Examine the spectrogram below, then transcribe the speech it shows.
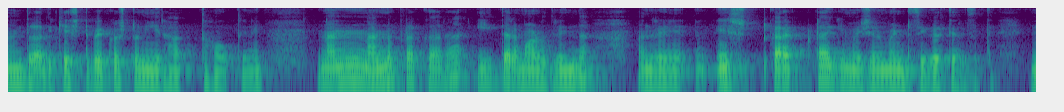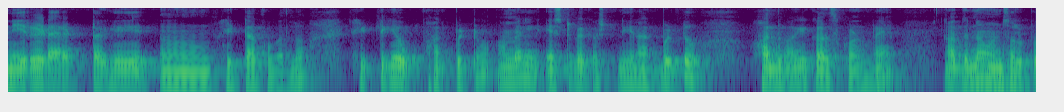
ನಂತರ ಅದಕ್ಕೆ ಎಷ್ಟು ಬೇಕಷ್ಟು ನೀರು ಹಾಕ್ತಾ ಹೋಗ್ತೀನಿ. ನನ್ನ ನನ್ನ ಪ್ರಕಾರ ಈ ಥರ ಮಾಡೋದ್ರಿಂದ, ಅಂದರೆ ಎಷ್ಟು ಕರೆಕ್ಟಾಗಿ ಮೆಷರ್ಮೆಂಟ್ ಸಿಗುತ್ತೆ ಅನಿಸುತ್ತೆ. ನೀರಿಗೆ ಡೈರೆಕ್ಟಾಗಿ ಹಿಟ್ಟು ಹಾಕೋ ಬದಲು ಹಿಟ್ಟಿಗೆ ಉಪ್ಪು ಹಾಕಿಬಿಟ್ಟು, ಆಮೇಲೆ ಎಷ್ಟು ಬೇಕಷ್ಟು ನೀರು ಹಾಕಿಬಿಟ್ಟು ಹದವಾಗಿ ಕಲಿಸ್ಕೊಂಡ್ರೆ, ಅದನ್ನು ಒಂದು ಸ್ವಲ್ಪ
